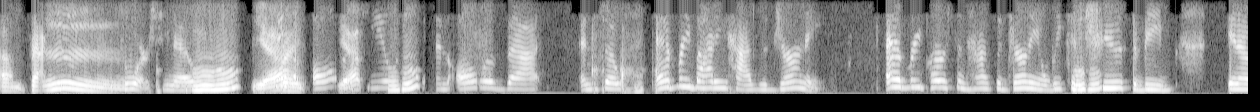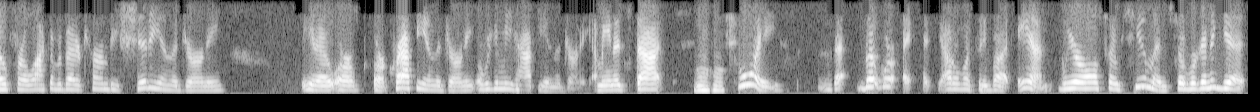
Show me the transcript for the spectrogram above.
um, back to the Mm. source. You know, Mhm. Yeah. Right. of all the Yep. healing Mhm. and all of that. And so everybody has a journey. Every person has a journey, and we can Mhm. choose to be, you know, for lack of a better term, be shitty in the journey, you know, or or crappy in the journey, or we can be happy in the journey. I mean, it's that Mhm. choice that but we're I I don't want to say but and we are also human so we're going to get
